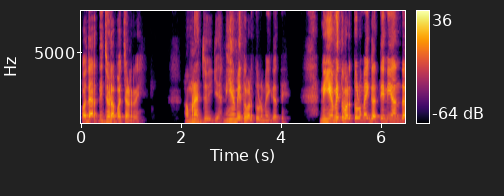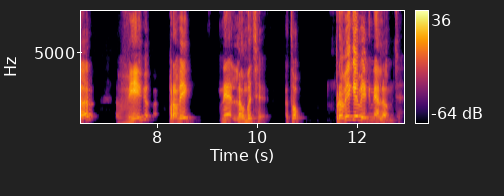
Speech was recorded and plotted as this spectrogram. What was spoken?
પદાર્થની ઝડપ અચળ રહી. હમણાં જ જોઈ ગયા. નિયમિત વર્તુળમય ગતિ. નિયમિત વર્તુળમય ગતિની અંદર વેગ પ્રવેગ ને લંબ છે. અથવા પ્રવેગ વેગને લંબ છે.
